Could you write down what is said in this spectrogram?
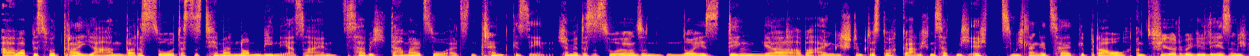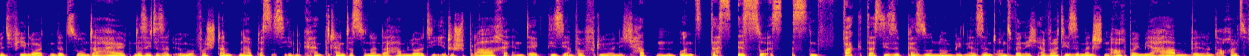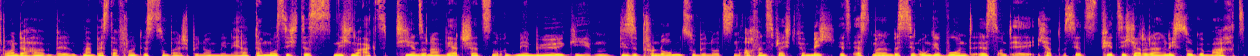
Aber bis vor drei Jahren war das so, dass das Thema non-binär sein, das habe ich damals so als einen Trend gesehen. Ich habe mir, das ist so, so ein neues Ding, ja, aber eigentlich stimmt es doch gar nicht und es hat mich echt ziemlich lange Zeit gebraucht und viel darüber gelesen, mich mit vielen Leuten dazu unterhalten, dass ich das halt irgendwo verstanden habe, dass es eben kein Trend ist, sondern da haben Leute ihre Sprache entdeckt, die sie einfach früher nicht hatten. Und das ist so. Es ist ein Fakt, dass diese Personen non-binär sind. Und wenn ich einfach diese Menschen auch bei mir haben will und auch als Freunde haben will, und mein bester Freund ist zum Beispiel non-binär, dann muss ich das nicht nur akzeptieren, sondern wertschätzen und mir Mühe geben, diese Pronomen zu benutzen, auch wenn es vielleicht für mich jetzt erstmal ein bisschen ungewohnt ist und ey, ich habe das jetzt 40 Jahre lang nicht so gemacht.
